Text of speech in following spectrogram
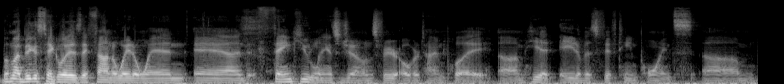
But my biggest takeaway is they found a way to win, and thank you, Lance Jones, for your overtime play. Um, he had eight of his 15 points um,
